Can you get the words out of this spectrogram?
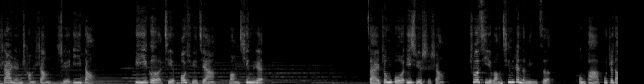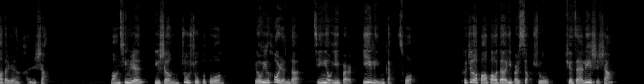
杀人场上学医道，第一个解剖学家王清任。在中国医学史上，说起王清任的名字，恐怕不知道的人很少。王清任一生著述不多，留于后人的仅有一本《医林改错》，可这薄薄的一本小书，却在历史上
